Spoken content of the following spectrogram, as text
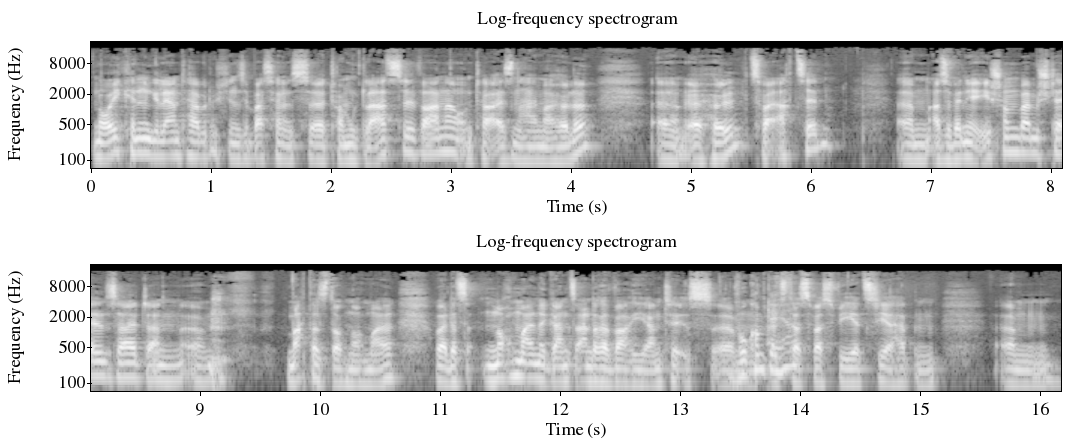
neu kennengelernt habe durch den Sebastian, ist äh, Tom Glas Silvaner unter Eisenheimer Hölle, äh, äh, Höll 2018. Ähm, also wenn ihr eh schon beim Stellen seid, dann ähm, macht das doch nochmal, weil das nochmal eine ganz andere Variante ist ähm, Wo kommt der als her? das, was wir jetzt hier hatten. Ähm,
